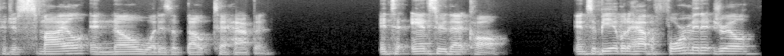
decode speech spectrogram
to just smile and know what is about to happen and to answer that call and to be able to have a four minute drill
